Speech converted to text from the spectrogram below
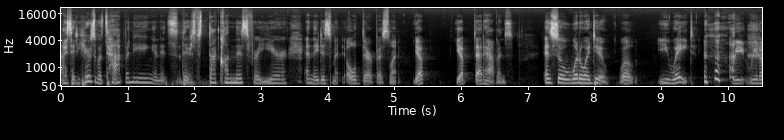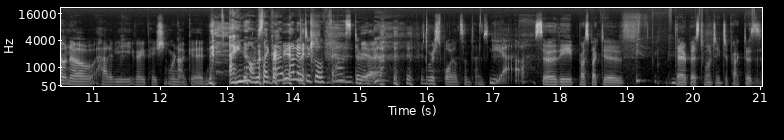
I said, here's what's happening. And it's they're stuck on this for a year. And they just went, old therapist went, Yep, Yep, that happens. And so what do I do? Well, you wait. we, we don't know how to be very patient. We're not good. I know. I was like, I wanted to go faster. yeah. We're spoiled sometimes. Yeah. So the prospective therapist wanting to practice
